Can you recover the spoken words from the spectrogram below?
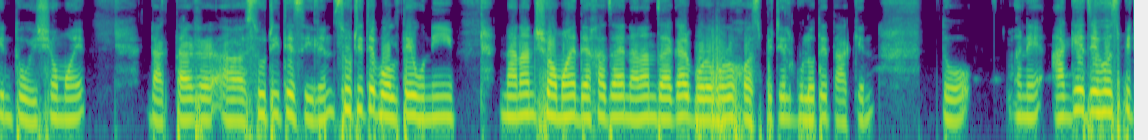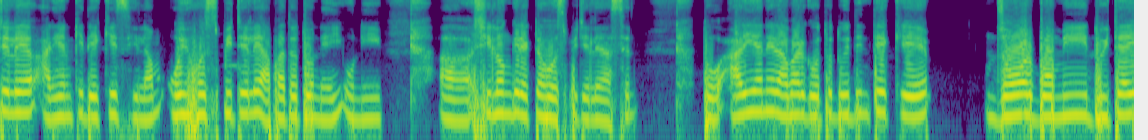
কিন্তু ওই সময় ডাক্তার ছুটিতে ছিলেন। ছুটিতে বলতে উনি নানান সময় দেখা যায়, নানান জায়গার বড় বড় হসপিটালগুলোতে থাকেন। তো মানে আগে যে হসপিটালে আরিয়ানকে দেখিয়েছিলাম, ওই হসপিটালে আপাতত নেই। উনি শিলংয়ের একটা হসপিটালে আছেন। তো আরিয়ানের আবার গত দুই দিন থেকে জ্বর, বমি দুইটাই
